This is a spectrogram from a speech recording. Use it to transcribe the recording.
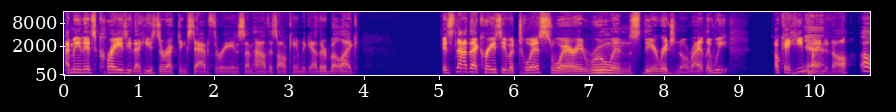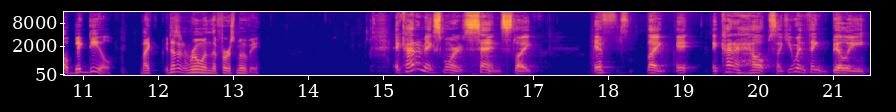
I mean, it's crazy that he's directing Stab Three and somehow this all came together, but like, it's not that crazy of a twist where it ruins the original, right? Like we, okay, he Yeah. planned it all. Oh, big deal. Like it doesn't ruin the first movie. it kind of makes more sense like if like it it kind of helps like you wouldn't think billy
